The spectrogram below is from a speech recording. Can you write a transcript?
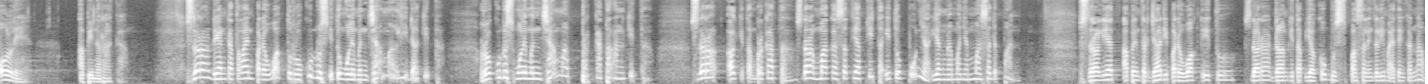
oleh api neraka. Saudara dengan kata lain pada waktu roh kudus itu mulai menjamah lidah kita. Roh kudus mulai menjamah perkataan kita. Saudara Alkitab berkata, saudara maka setiap kita itu punya yang namanya masa depan. Saudara lihat apa yang terjadi pada waktu itu, saudara dalam kitab Yakobus pasal yang kelima ayat yang keenam.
